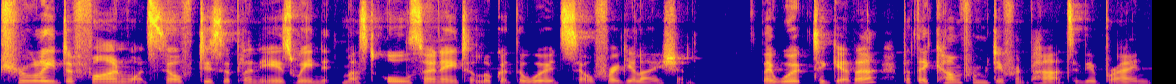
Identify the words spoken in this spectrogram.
truly define what self discipline is, we must also need to look at the word self regulation. They work together, but they come from different parts of your brain.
